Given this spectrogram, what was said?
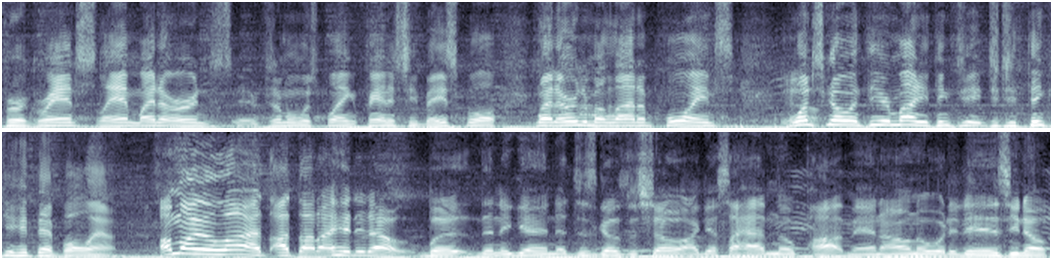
for a grand slam. Might have earned if someone was playing fantasy baseball, might have earned him a lot of points. Yeah. What's going through your mind? You think did you think you hit that ball out? I'm not gonna lie, I, I, thought I hit it out, but then again, that just goes to show. I guess I have no pop, man. I don't know what it is. You know,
